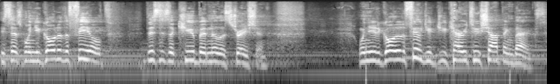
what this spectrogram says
He says, when you go to the field, this is a Cuban illustration. When you go to the field, you, you carry two shopping bags.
